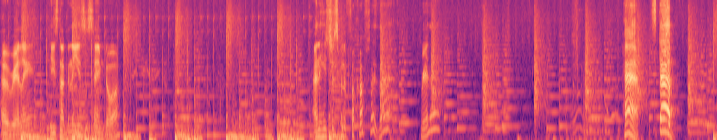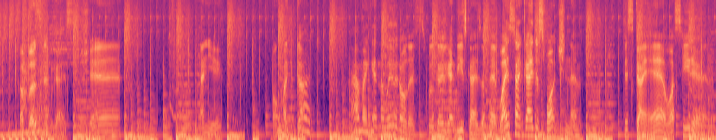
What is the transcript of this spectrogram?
Oh, really? He's not gonna use the same door? And he's just gonna fuck off like that? Really? Ha! Stab! Got both of them guys. Shit. And you. Oh my god. How am I getting away with all this? We'll go get these guys up here. Why is that guy just watching them? This guy here, what's he doing?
